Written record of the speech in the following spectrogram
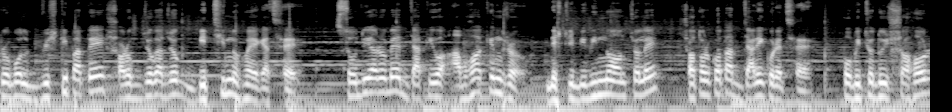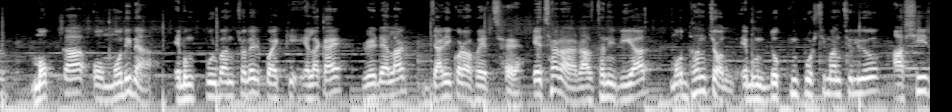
প্রবল বৃষ্টিপাতে সড়ক যোগাযোগ বিচ্ছিন্ন হয়ে গেছে। সৌদি আরবের জাতীয় আবহাওয়া কেন্দ্র দেশটির বিভিন্ন অঞ্চলে সতর্কতা জারি করেছে। পবিত্র দুই শহর, মক্কা ও মদিনা এবং পূর্বাঞ্চলের কয়েকটি এলাকায় রেড অ্যালার্ট জারি করা হয়েছে। এছাড়া রাজধানী রিয়াদ, মধ্যাঞ্চল এবং দক্ষিণ পশ্চিমাঞ্চলীয় আশির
